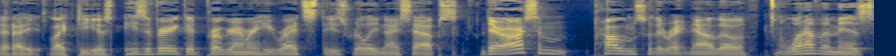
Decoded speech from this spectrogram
that I like to use. He's a very good programmer. He writes these really nice apps. There are some problems with it right now, though. One of them is,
